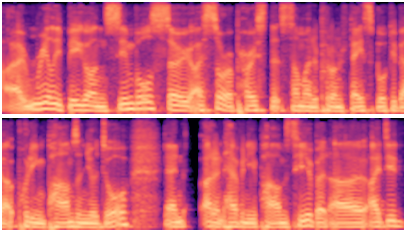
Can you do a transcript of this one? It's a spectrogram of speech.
I'm really big on symbols, so I saw a post that someone had put on Facebook about putting palms on your door, and I don't have any palms here, but uh, I did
